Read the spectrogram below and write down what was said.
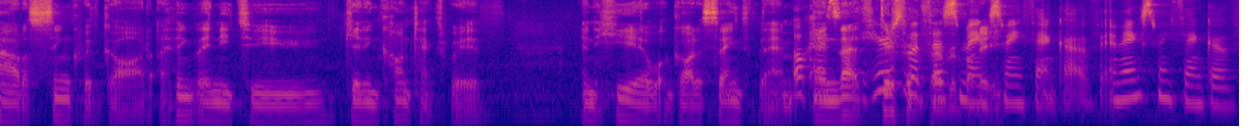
out of sync with God, I think they need to get in contact with and hear what God is saying to them. Okay, and that's here's what this everybody. makes me think of. It makes me think of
